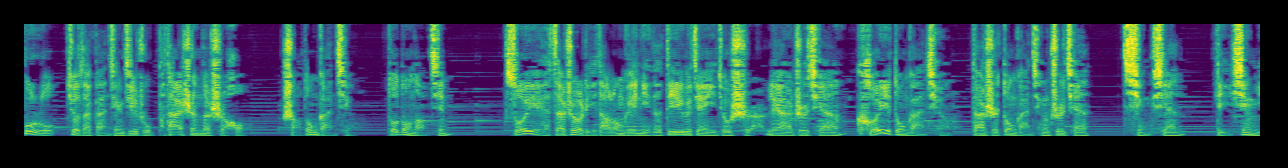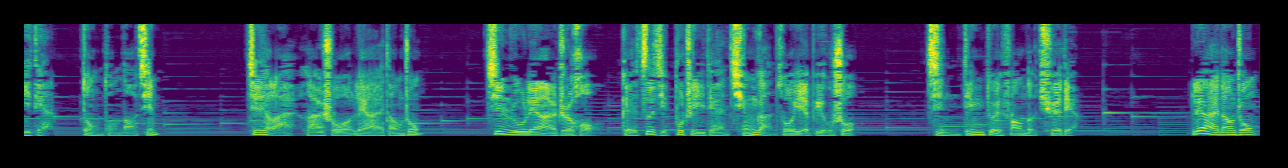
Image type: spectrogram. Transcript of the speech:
不如就在感情基础不太深的时候少动感情，多动脑筋。所以在这里，大龙给你的第一个建议就是：恋爱之前可以动感情，但是动感情之前，请先理性一点，动动脑筋。接下来来说恋爱当中，进入恋爱之后，给自己布置一点情感作业，比如说，紧盯对方的缺点。恋爱当中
